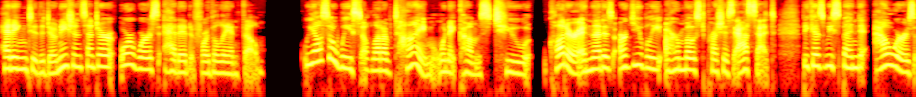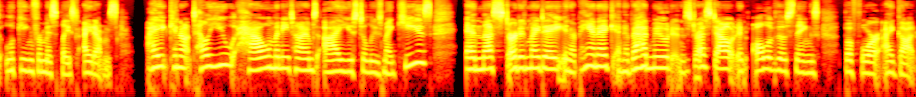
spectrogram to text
heading to the donation center, or worse, headed for the landfill. We also waste a lot of time when it comes to clutter, and that is arguably our most precious asset because we spend hours looking for misplaced items. I cannot tell you how many times I used to lose my keys and thus started my day in a panic and a bad mood and stressed out and all of those things before I got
